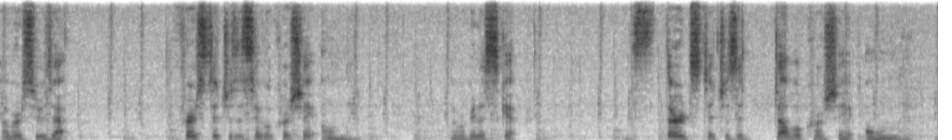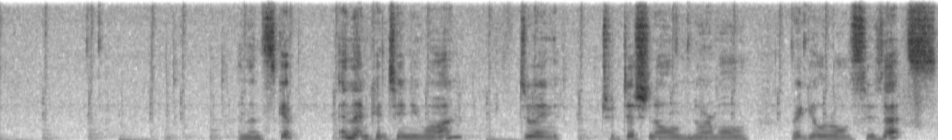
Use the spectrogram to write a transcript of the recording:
of our Suzette. The first stitch is a single crochet only. And we're going to skip. The third stitch is a double crochet only and then skip and then continue on doing traditional normal regular old Suzettes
